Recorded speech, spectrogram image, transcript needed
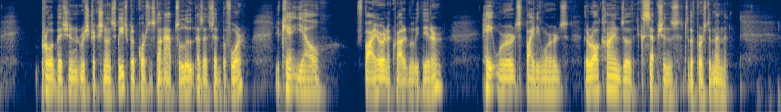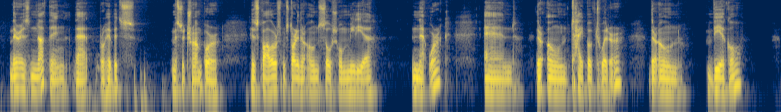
prohibition, restriction on speech, but of course it's not absolute, as I've said before. You can't yell fire in a crowded movie theater, hate words, fighting words. There are all kinds of exceptions to the First Amendment. There is nothing that prohibits Mr. Trump or his followers from starting their own social media network and their own type of Twitter, their own vehicle.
